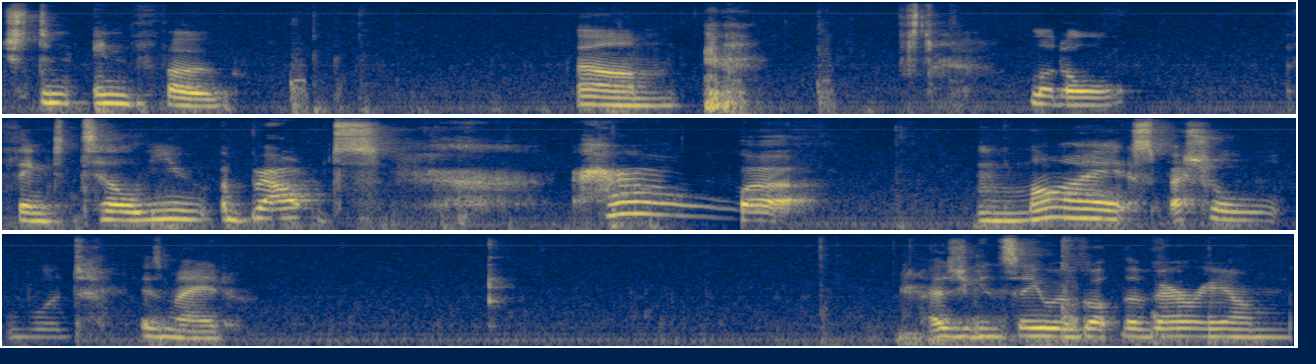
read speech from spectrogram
just an info, um, little thing to tell you about how uh, my special wood is made. As you can see, we've got the very um,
